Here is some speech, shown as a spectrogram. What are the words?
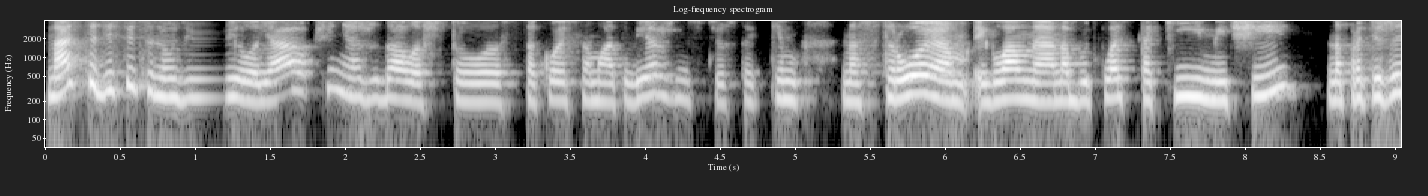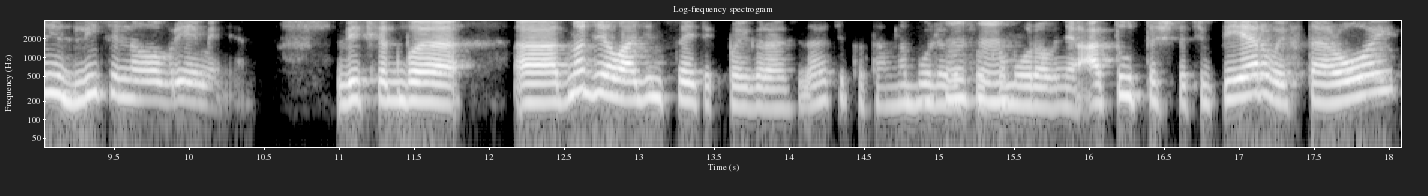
Настя действительно удивила. Я вообще не ожидала, что с такой самоотверженностью, с таким настроем, и главное, она будет класть такие мячи, на протяжении длительного времени. Ведь как бы э, одно дело один сетик поиграть, да, типа там на более mm-hmm. высоком уровне, а тут-то, кстати, первый, второй,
